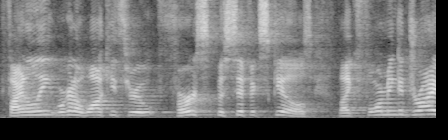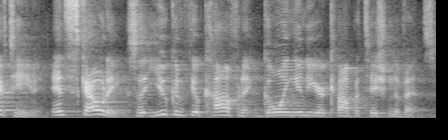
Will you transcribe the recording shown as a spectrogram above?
Finally, we're going to walk you through first specific skills like forming a drive team and scouting so that you can feel confident going into your competition events.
